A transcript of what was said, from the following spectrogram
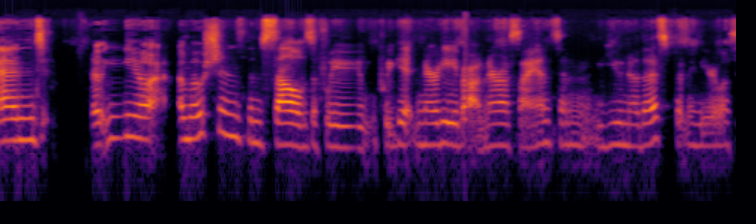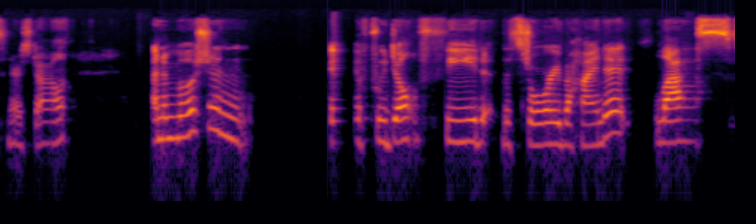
And uh, you know emotions themselves if we if we get nerdy about neuroscience and you know this but maybe your listeners don't an emotion if we don't feed the story behind it lasts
